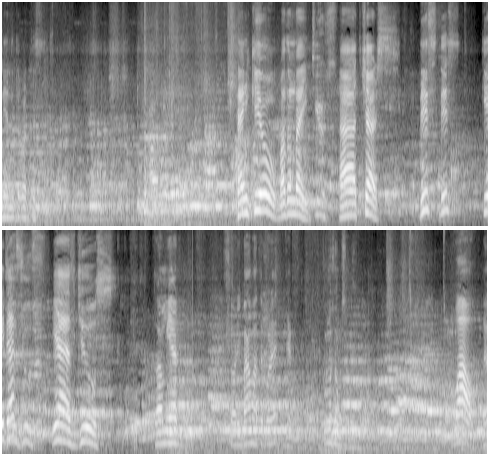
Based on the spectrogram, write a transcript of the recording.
নিয়ে নিতে পারতেছে। থ্যাংক ইউ বাদন ভাই। চার্স দিস দিস কি এটা? জুস ইয়েস জুস তো আমি আর সরি বাম হাতে পড়ে কোনো সমস্যা নেই। ওয়াও ভাই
